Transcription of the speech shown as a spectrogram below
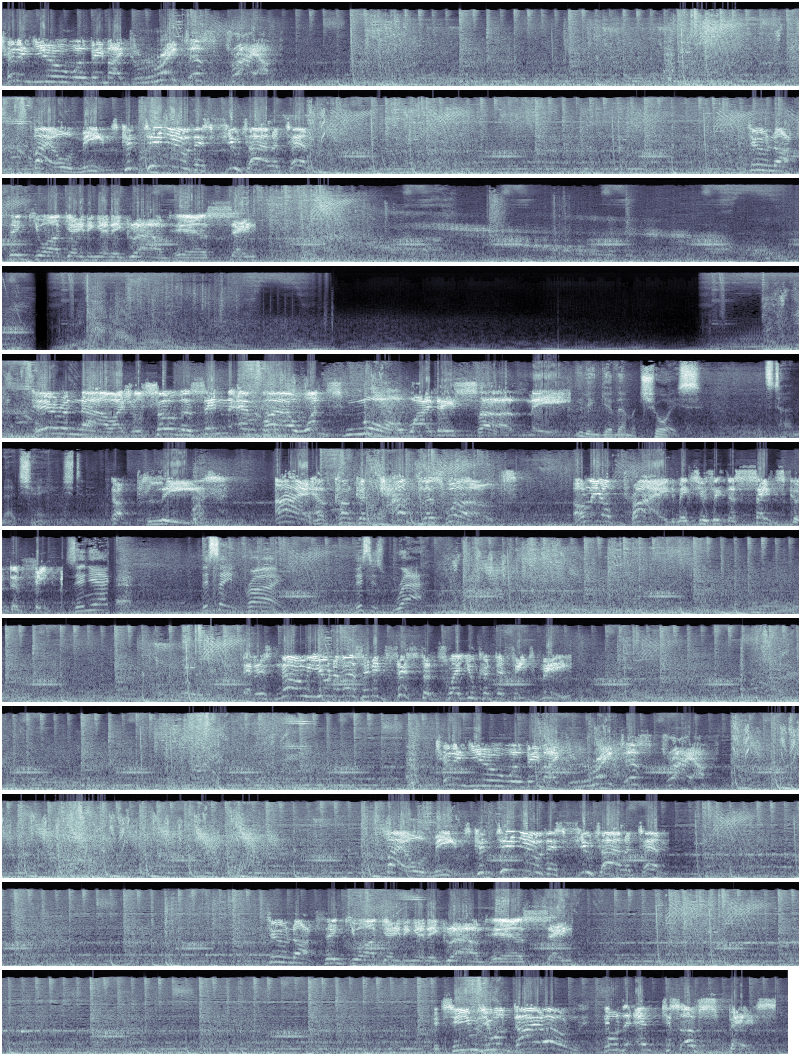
Killing you will be my greatest triumph. By all means, continue this futile attempt. Do not think you are gaining any ground here, Saint. And now, I shall show the Zin Empire once more why they serve me. You didn't give them a choice. It's time that changed. Oh, please. I have conquered countless worlds. Only your pride makes you think the Saints could defeat me. Zinyak, this ain't pride. This is wrath. There is no universe in existence where you could defeat me. Will be my greatest triumph. By all means, continue this futile attempt. Do not think you are gaining any ground here, Saint. It seems you will die alone in the emptiness of space.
